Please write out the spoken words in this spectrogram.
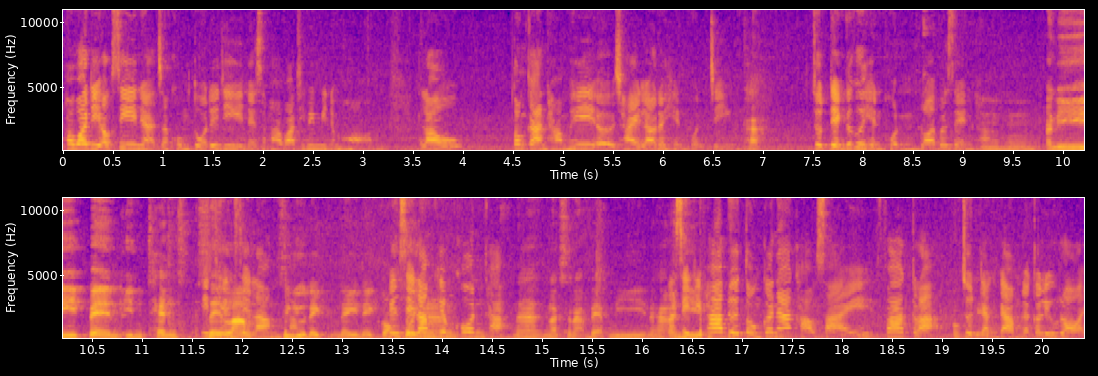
เพราะว่าดีออกซีเนี่ยจะคงตัวได้ดีในสภาวะที่ไม่มีน้ำหอม เราต้องการทำให้เออใช้แล้วได้เห็นผลจริงค่ะ จุดเด่นก็คือเห็นผล100%ค่ะ อือหืออันนี้เป็น intense Intense serum Serum ซึ่งค่ะ อยู่ในในในกล่องเป็นสเซวยรั่มงามเข้มข้นค่ะ นะลักษณะแบบนี้นะฮะ ปอัระนสิทนี้ ธิภาพโดยตรงก็หน้าขาวใส ฝ้ากระ โอเค จุดด่างดำแล้วก็ริ้วรอย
